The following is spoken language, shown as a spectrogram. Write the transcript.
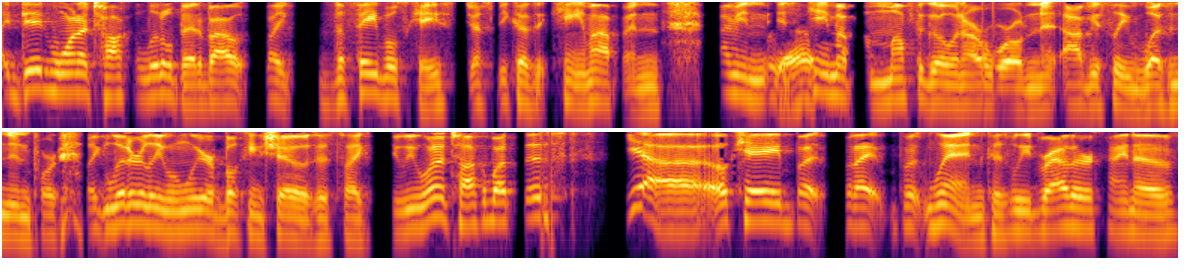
I did want to talk a little bit about like the Fables case just because it came up and I mean yeah. it came up a month ago in our world and it obviously wasn't important. Like literally when we were booking shows, it's like, do we want to talk about this? Yeah, okay, but but I but when? Because we'd rather kind of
